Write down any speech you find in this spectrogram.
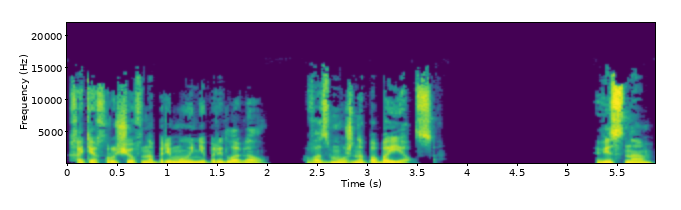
хотя Хрущев напрямую не предлагал, возможно, побоялся. Весна,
